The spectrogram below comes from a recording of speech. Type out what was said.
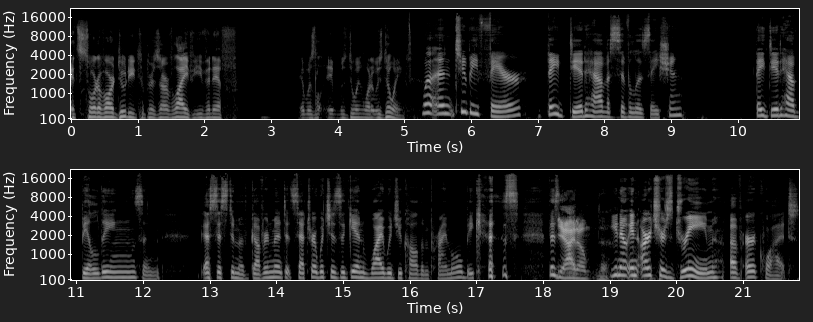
it's sort of our duty to preserve life, even if it was it was doing what it was doing. Well, and to be fair, they did have a civilization they did have buildings and a system of government, etc., which is again why would you call them primal? Because this Yeah, I don't. Uh, you know, in Archer's dream of Urquat,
